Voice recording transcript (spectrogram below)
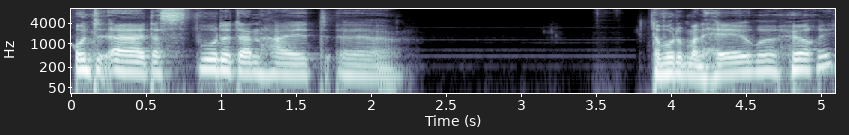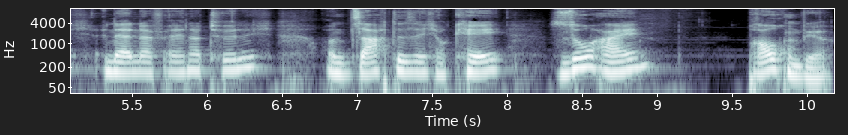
Und äh, das wurde dann halt, äh, da wurde man hellhörig in der NFL natürlich und sagte sich, okay, so ein brauchen wir.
